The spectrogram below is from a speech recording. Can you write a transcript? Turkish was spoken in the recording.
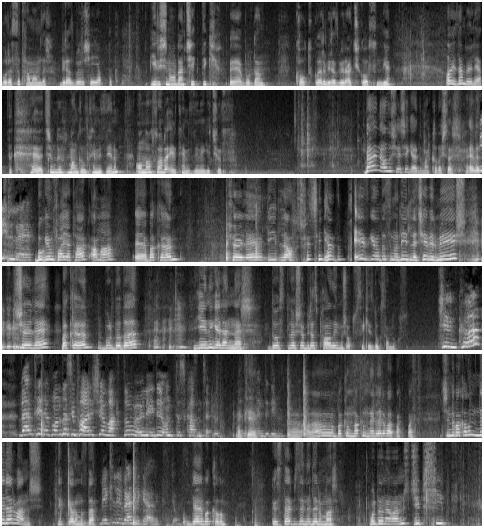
Burası tamamdır. Biraz böyle şey yaptık. Girişini oradan çektik. e, buradan koltukları biraz böyle açık olsun diye. O yüzden böyle yaptık. Evet şimdi mangalı temizleyelim. Ondan sonra ev temizliğine geçiyoruz. Ben alışverişe geldim arkadaşlar. Evet. Lidle. Bugün fay yatak ama e, bakın şöyle Lidl'e alışverişe geldim. Ezgi odasını Lidl'e çevirmiş. Şöyle bakın burada da yeni gelenler. Dost Laşa biraz pahalıymış 38.99. Çünkü ben telefonda siparişe baktım öyleydi und das Kassenzettel. Geben. Ha, ana bakın bakın neleri var bak bak. Şimdi bakalım neler varmış dükkanımızda. Bekle ben de gelmek istiyorum. Gel bakalım. Göster bize nelerin var. Burada ne varmış? Cips.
